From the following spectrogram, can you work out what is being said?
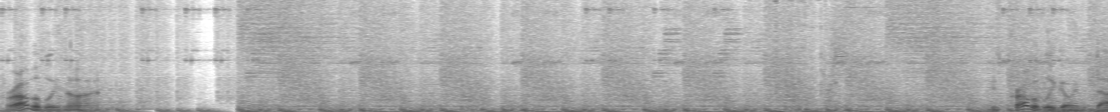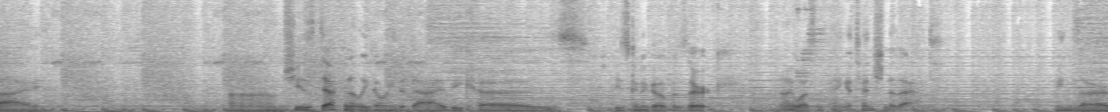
Probably not. He's probably going to die. Um, she is definitely going to die because he's going to go berserk. And I wasn't paying attention to that. Means our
